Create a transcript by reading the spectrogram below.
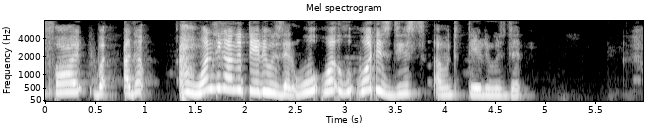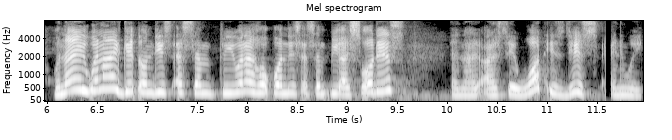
Five. But I don't. one thing I want to tell you is that what, what is this? I want to tell you is that when I when I get on this SMP, when I hop on this SMP, I saw this, and I I say, what is this anyway?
